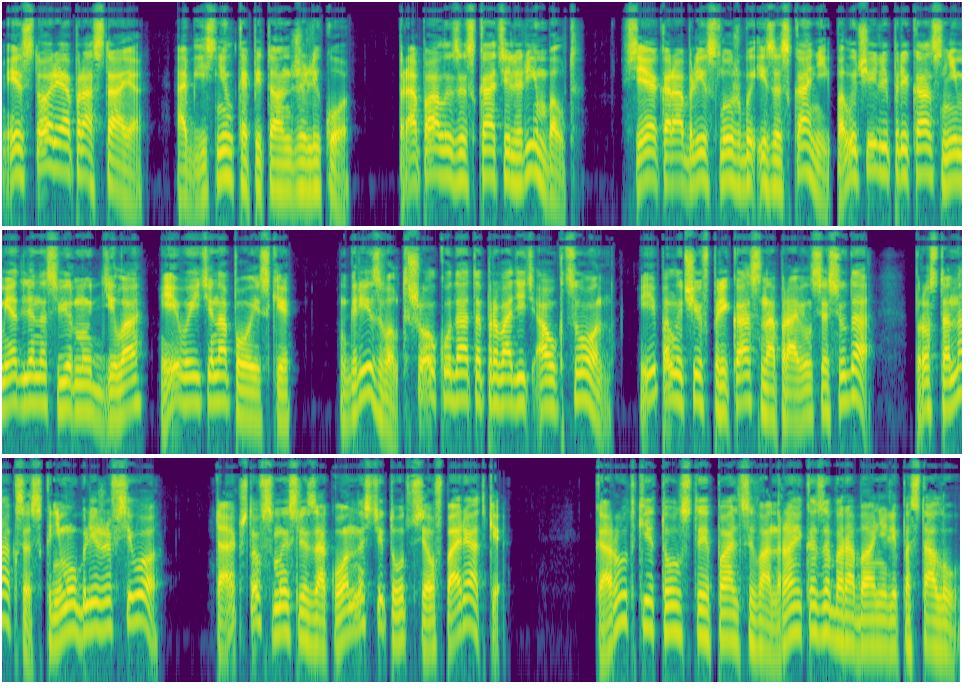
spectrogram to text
«История простая», — объяснил капитан Джелико. «Пропал изыскатель Римболд. Все корабли службы изысканий получили приказ немедленно свернуть дела и выйти на поиски. Гризволд шел куда-то проводить аукцион и, получив приказ, направился сюда. Просто Наксос к нему ближе всего. Так что в смысле законности тут все в порядке. Короткие толстые пальцы Ван Райка забарабанили по столу.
